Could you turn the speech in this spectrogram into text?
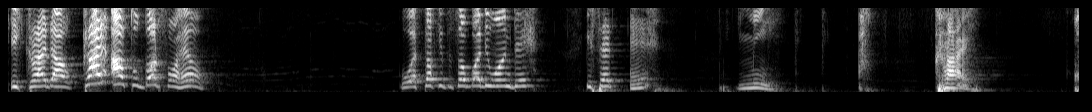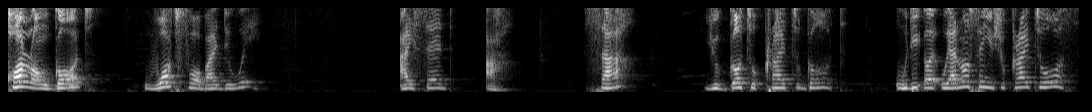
He cried out, cried out to God for help. We were talking to somebody one day. He said, Eh? Me. Ah, cry. Call on God. What for, by the way? I said, Ah, sir, you've got to cry to God. We, uh, we are not saying you should cry to us.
